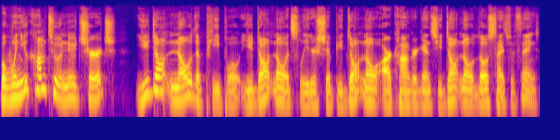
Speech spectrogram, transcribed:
But when you come to a new church, you don't know the people, you don't know its leadership, you don't know our congregants, you don't know those types of things.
